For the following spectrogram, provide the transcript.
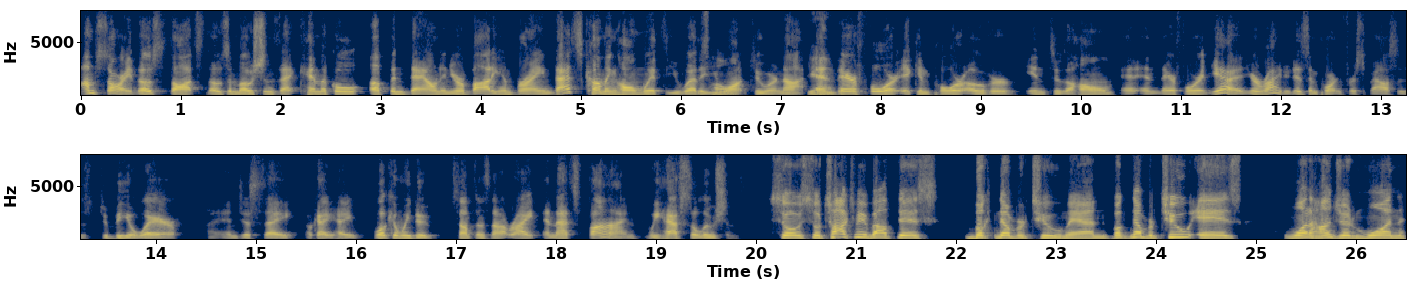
I'm sorry, those thoughts, those emotions, that chemical up and down in your body and brain, that's coming home with you, whether it's you home. want to or not. Yeah. And therefore, it can pour over into the home. And, and therefore, it, yeah, you're right. It is important for spouses to be aware Uh, and just say, okay, hey, what can we do? Something's not right, and that's fine. We have solutions. So, so talk to me about this book number two, man. Book number two is 101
